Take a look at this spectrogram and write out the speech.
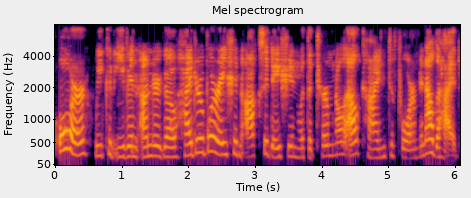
Or we could even undergo hydroboration oxidation with a terminal alkyne to form an aldehyde.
